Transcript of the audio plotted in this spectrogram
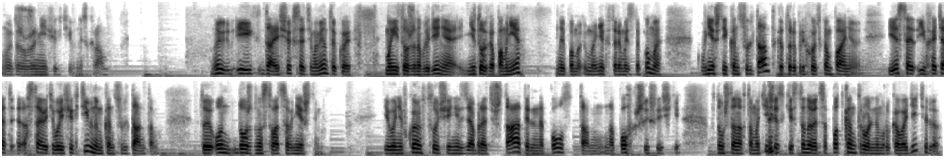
Ну, это же уже не эффективный скрам. Ну и, да, еще, кстати, момент такой, мои тоже наблюдения, не только по мне, но и по некоторым мои знакомые, внешний консультант, который приходит в компанию, если и хотят оставить его эффективным консультантом, то он должен оставаться внешним. Его ни в коем случае нельзя брать в штат или на пол, там, на пол шишечки, потому что он автоматически становится подконтрольным руководителю,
